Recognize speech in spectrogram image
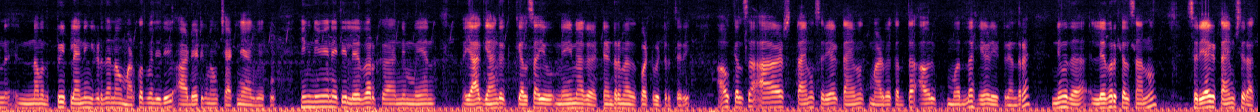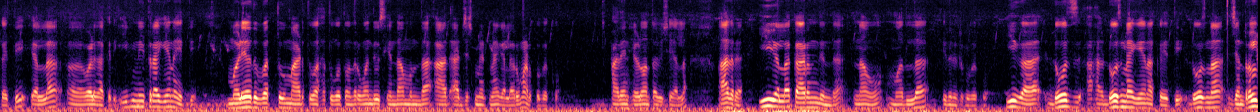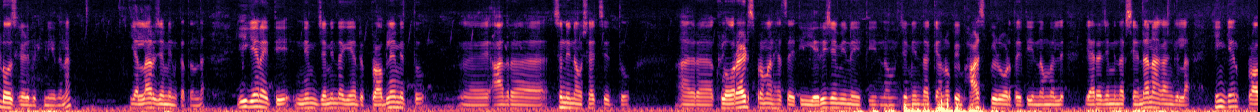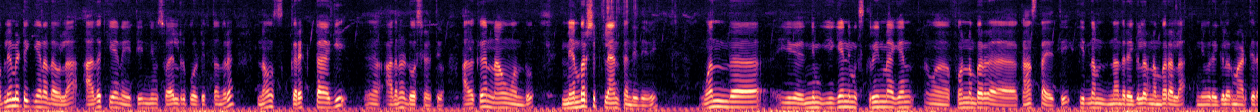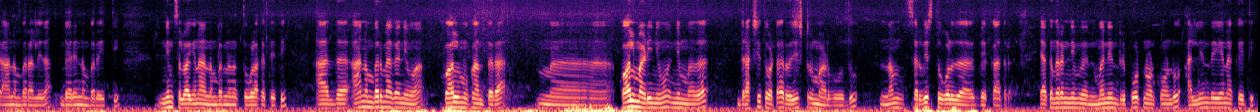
ನಮ್ಮದು ಪ್ರೀ ಪ್ಲ್ಯಾನಿಂಗ್ ಹಿಡ್ದು ನಾವು ಮಾಡ್ಕೊತ ಬಂದಿದ್ದೀವಿ ಆ ಡೇಟಿಗೆ ನಾವು ಚಟ್ನಿ ಆಗಬೇಕು. ಹಿಂಗೆ ನೀವೇನೈತಿ ಲೇಬರ್ಕ ನಿಮ್ಮ ಏನು ಯಾವ ಗ್ಯಾಂಗ್ ಕೆಲಸ ಇವು ಮೇ ಮ್ಯಾಗ ಟೆಂಡರ್ ಮ್ಯಾಗ ಕೊಟ್ಟು ಬಿಟ್ಟಿರ್ತೀರಿ. ಆ ಕೆಲಸ ಆ ಟೈಮಿಗೆ ಸರಿಯಾಗಿ ಟೈಮಿಗೆ ಮಾಡ್ಬೇಕಂತ ಅವ್ರಿಗೆ ಮೊದಲು ಹೇಳಿ ಇಟ್ರಿ ಅಂದ್ರೆ ನಿಮ್ದು ಲೇಬರ್ ಕೆಲಸನೂ ಸರಿಯಾಗಿ ಟೈಮ್ ಸಿರ ಆಕೈತಿ, ಎಲ್ಲ ಒಳ್ಳೇದಾಕೈತಿ. ಈಗ ನಿತ್ರಾಗ ಏನೈತಿ? ಮಳೆಯೋದು ಬತ್ತು ಮಾಡ್ತು ಹತ್ಕೋತು ಅಂದ್ರೆ ಒಂದು ದಿವ್ಸ ಹಿಂದೆ ಮುಂದೆ ಆ ಅಡ್ಜಸ್ಟ್ಮೆಂಟ್ ಮ್ಯಾಗ ಎಲ್ಲರೂ ಮಾಡ್ಕೋಬೇಕು. ಅದೇನು ಹೇಳುವಂಥ ವಿಷಯ ಅಲ್ಲ. ಆದರೆ ಈ ಎಲ್ಲ ಕಾರಣದಿಂದ ನಾವು ಮೊದಲ ಇದನ್ನ ಇಟ್ಕೋಬೇಕು. ಈಗ ಡೋಸ್ ಡೋಸ್ ಮ್ಯಾಗ ಏನಾಕೈತಿ? ಡೋಸ್ನ ಜನ್ರಲ್ ಡೋಸ್ ಹೇಳಿಬಿಟ್ಟಿನಿ ಇದನ್ನು. ಎಲ್ಲರ ಜಮೀನು ಕತ್ತಂದ ಏನೈತಿ? ನಿಮ್ಮ ಜಮೀನ್ದಾಗ ಏನು ಪ್ರಾಬ್ಲಮ್ ಇತ್ತು? ಆದ್ರೆ ಸುನ್ನಿನ ಅಂಶ ಹೆಚ್ಚಿತ್ತು ಆದ್ರೆ ಕ್ಲೋರೈಡ್ಸ್ ಪ್ರಮಾಣ ಹೆಚ್ಚೈತಿ ಎರಿ ಜಮೀನು ಐತಿ. ನಮ್ಮ ಜಮೀನ್ದಾಗ ಕ್ಯಾನೋಪಿ ಭಾಳ ಸ್ಪೀಡ್ ಓಡ್ತೈತಿ. ನಮ್ಮಲ್ಲಿ ಯಾರ್ಯಾರ ಜಮೀನ್ದಾಗ ಸೆಂಡನ್ ಆಗಂಗಿಲ್ಲ. ಹಿಂಗೇನು ಪ್ರಾಬ್ಲಮೆಟಿಕ್ ಏನದಾವಲ್ಲ ಅದಕ್ಕೆ ಏನೈತಿ ನಿಮ್ಮ ಸಾಯಿಲ್ ರಿಪೋರ್ಟ್ ಇತ್ತಂದ್ರೆ ನಾವು ಕರೆಕ್ಟಾಗಿ ಅದನ್ನು ಡೋಸ್ ಹೇಳ್ತೀವಿ. ಅದಕ್ಕೆ ನಾವು ಒಂದು ಮೆಂಬರ್ಶಿಪ್ ಪ್ಲ್ಯಾನ್ ತಂದಿದ್ದೀವಿ. ಒಂದು, ಈಗ ನಿಮ್ಗೆ ಈಗೇನು ನಿಮಗೆ ಸ್ಕ್ರೀನ್ ಮ್ಯಾಗೇನು ಫೋನ್ ನಂಬರ್ ಕಾಣಿಸ್ತಾ ಐತಿ. ಇದು ನಮ್ಮ ನಂದು ರೆಗ್ಯುಲರ್ ನಂಬರ್ ಅಲ್ಲ. ನೀವು ರೆಗ್ಯುಲರ್ ಮಾಡ್ತೀರ, ಆ ನಂಬರ್ ಅಲ್ಲಿದ, ಬೇರೆ ನಂಬರ್ ಐತಿ. ನಿಮ್ಮ ಸಲುವಾಗಿನ ಆ ನಂಬರ್ ನನಗೆ ತೊಗೊಳಕತ್ತೈತಿ. ಅದು, ಆ ನಂಬರ್ ಮ್ಯಾಗ ನೀವು ಕಾಲ್ ಮುಖಾಂತರ ಕಾಲ್ ಮಾಡಿ ನೀವು ನಿಮ್ಮದ ದ್ರಾಕ್ಷಿ ತೋಟ ರಿಜಿಸ್ಟರ್ ಮಾಡ್ಬೋದು. ನಮ್ಮ ಸರ್ವಿಸ್ ತೊಗೊಳ್ಬೇಕಾದ್ರೆ. ಯಾಕಂದ್ರೆ ನಿಮ್ಮ ಮನೇನ ರಿಪೋರ್ಟ್ ನೋಡಿಕೊಂಡು ಅಲ್ಲಿಂದ ಏನಾಕೈತಿ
